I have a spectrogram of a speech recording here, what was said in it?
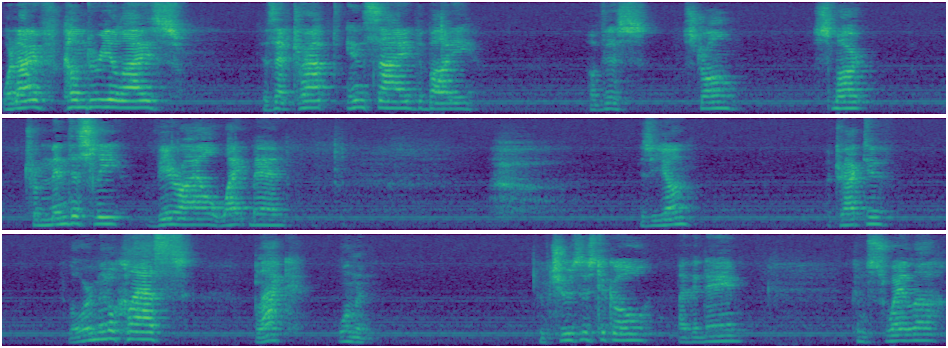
What I've come to realize is that trapped inside the body of this strong, smart, tremendously virile white man is a young, attractive, lower middle class, black woman who chooses to go by the name Consuela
